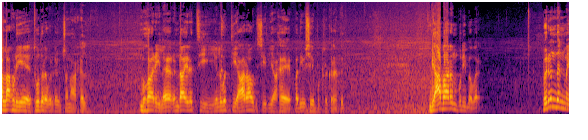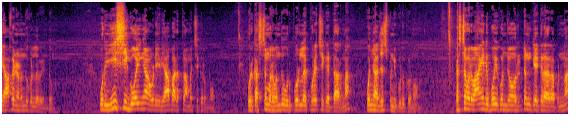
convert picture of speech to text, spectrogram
அல்லாஹுடைய தூதர் அவர்கள் சொன்னார்கள் புகாரியில் ரெண்டாயிரத்தி எழுபத்தி ஆறாவது செய்தியாக பதிவு செய்யப்பட்டிருக்கிறது. வியாபாரம் புரிபவர் பெருந்தன்மையாக நடந்து கொள்ள வேண்டும். ஒரு ஈஸி கோயிங்காக அவருடைய வியாபாரத்தை அமைச்சுக்கிறணும். ஒரு கஸ்டமர் வந்து ஒரு பொருளை குறைச்சி கேட்டார்னா கொஞ்சம் அட்ஜஸ்ட் பண்ணி கொடுக்கணும். கஸ்டமர் வாங்கிட்டு போய் கொஞ்சம் ரிட்டர்ன் கேட்குறாரு அப்படின்னா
